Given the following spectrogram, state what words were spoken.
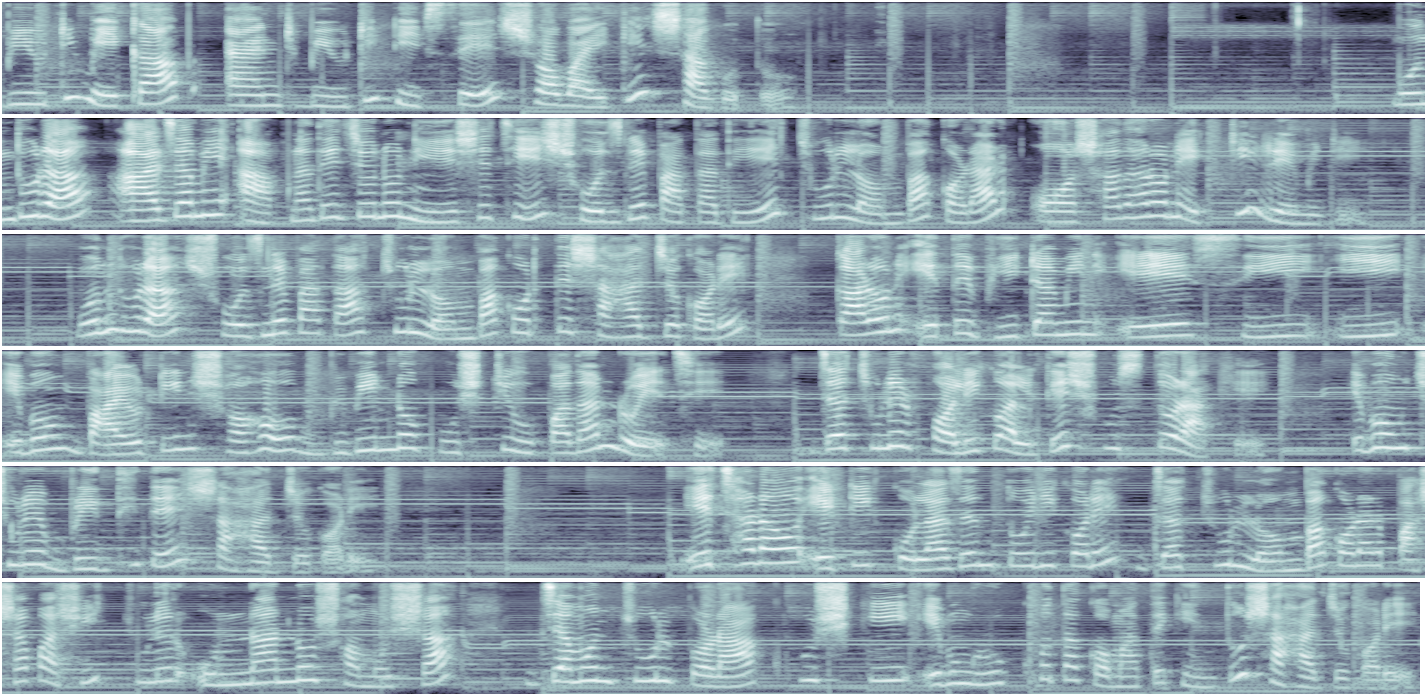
Beauty makeup and beauty টিপসে সবাইকে স্বাগত। বন্ধুরা, আজ আমি আপনাদের জন্য নিয়ে এসেছি সজনে পাতা দিয়ে চুল লম্বা করার অসাধারণ একটি রেমেডি। বন্ধুরা, সজনে পাতা চুল লম্বা করতে সাহায্য করে, কারণ এতে ভিটামিন এ, সি, ই এবং বায়োটিন সহ বিভিন্ন পুষ্টি উপাদান রয়েছে, যা চুলের ফলিকলকে সুস্থ রাখে। এবং চুলের বৃদ্ধিতে সাহায্য করে। এছাড়াও এটি কোলাজেন তৈরি করে, যা চুল লম্বা করার পাশাপাশি চুলের অন্যান্য সমস্যা, যেমন চুল পড়া, খুশকি এবং রুক্ষতা কমাতে কিন্তু সাহায্য করে।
